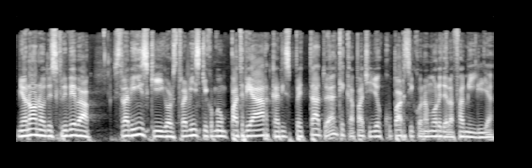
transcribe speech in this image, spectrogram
Mio nonno descriveva Stravinsky, Igor Stravinsky come un patriarca rispettato e anche capace di occuparsi con amore della famiglia.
